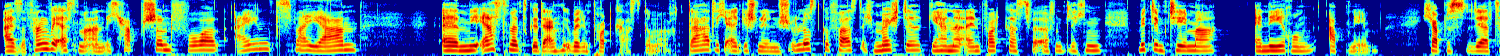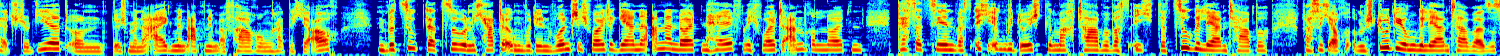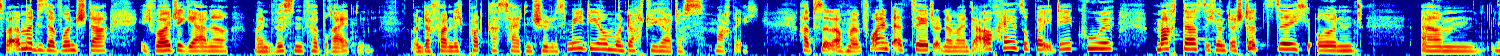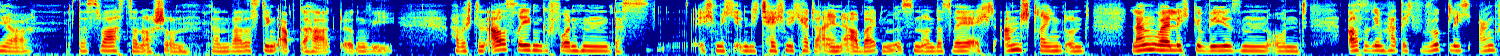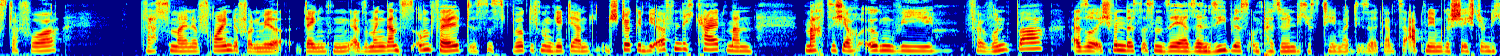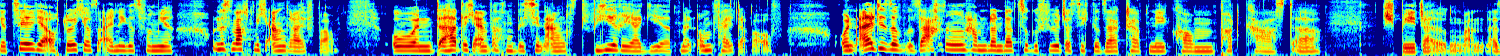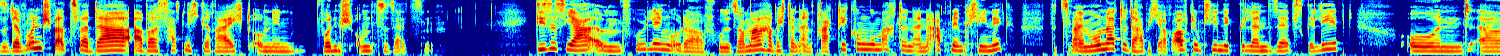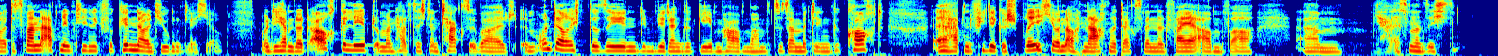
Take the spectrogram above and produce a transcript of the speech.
Also fangen wir erstmal an. Ich habe schon vor ein, zwei Jahren äh, mir erstmals Gedanken über den Podcast gemacht. Da hatte ich eigentlich schon den Schluss gefasst, ich möchte gerne einen Podcast veröffentlichen mit dem Thema Ernährung abnehmen. Ich habe das derzeit studiert und durch meine eigenen Abnehmerfahrungen hatte ich ja auch einen Bezug dazu und ich hatte irgendwo den Wunsch, ich wollte gerne anderen Leuten helfen, ich wollte anderen Leuten das erzählen, was ich irgendwie durchgemacht habe, was ich dazugelernt habe, was ich auch im Studium gelernt habe. Also es war immer dieser Wunsch da, ich wollte gerne mein Wissen verbreiten. Und da fand ich Podcast halt ein schönes Medium und dachte, ja, das mache ich. Hab's dann auch meinem Freund erzählt und er meinte auch, hey, super Idee, cool, mach das, ich unterstütze dich und ähm, ja, das war's dann auch schon. Dann war das Ding abgehakt irgendwie. Habe ich dann Ausreden gefunden, dass ich mich in die Technik hätte einarbeiten müssen und das wäre echt anstrengend und langweilig gewesen und außerdem hatte ich wirklich Angst davor, was meine Freunde von mir denken. Also mein ganzes Umfeld, das ist wirklich, man geht ja ein Stück in die Öffentlichkeit, man macht sich auch irgendwie verwundbar. Also ich finde, es ist ein sehr sensibles und persönliches Thema, diese ganze Abnehmgeschichte. Und ich erzähle ja auch durchaus einiges von mir und es macht mich angreifbar. Und da hatte ich einfach ein bisschen Angst, wie reagiert mein Umfeld darauf. Und all diese Sachen haben dann dazu geführt, dass ich gesagt habe, nee, komm, Podcast äh, später irgendwann. Also der Wunsch war zwar da, aber es hat nicht gereicht, um den Wunsch umzusetzen. Dieses Jahr im Frühling oder Frühsommer habe ich dann ein Praktikum gemacht in einer Abnehmklinik für zwei Monate. Da habe ich auch auf dem Klinikgelände selbst gelebt. Und äh, das war eine Abnehmklinik für Kinder und Jugendliche. Und die haben dort auch gelebt und man hat sich dann tagsüber halt im Unterricht gesehen, den wir dann gegeben haben, wir haben zusammen mit denen gekocht, äh, hatten viele Gespräche und auch nachmittags, wenn dann Feierabend war, ähm, ja, ist man sich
